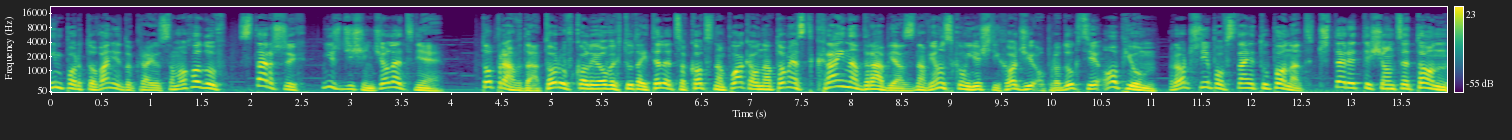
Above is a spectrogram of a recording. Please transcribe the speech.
importowanie do kraju samochodów starszych niż dziesięcioletnie. To prawda, torów kolejowych tutaj tyle co kot napłakał, natomiast kraj nadrabia z nawiązką jeśli chodzi o produkcję opium. Rocznie powstaje tu ponad 4000 ton,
